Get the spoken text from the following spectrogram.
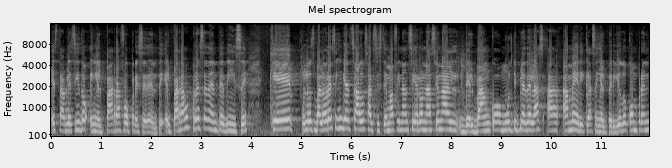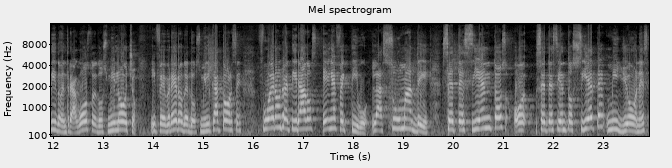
establecido en el párrafo precedente. El párrafo precedente dice que los valores ingresados al sistema financiero nacional del Banco Múltiple de las Américas en el periodo comprendido entre agosto de 2008 y febrero de 2014 fueron retirados en efectivo la suma de 700 707 millones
